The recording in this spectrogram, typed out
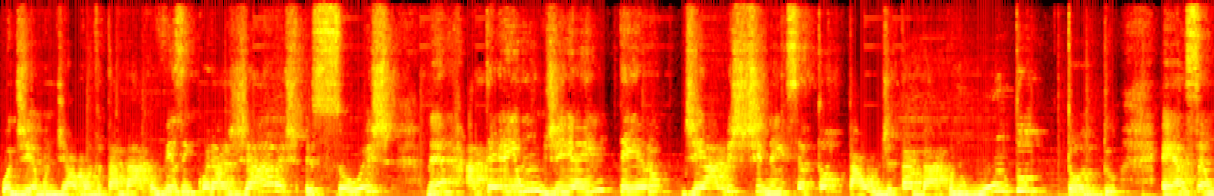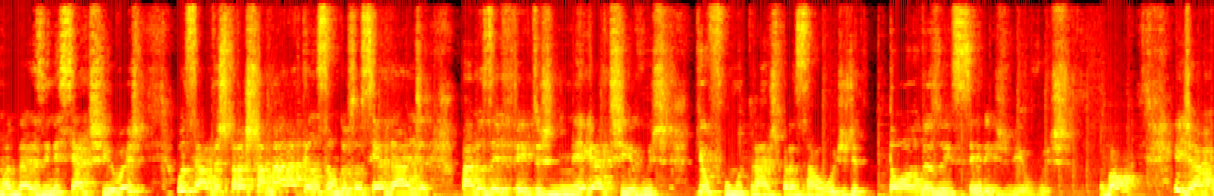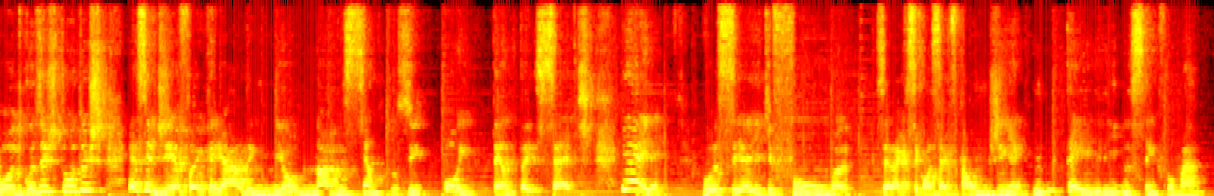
O Dia Mundial contra o Tabaco visa encorajar as pessoas né, a terem um dia inteiro de abstinência total de tabaco no mundo todo. Essa é uma das iniciativas usadas para chamar a atenção da sociedade para os efeitos negativos que o fumo traz para a saúde de todos os seres vivos. Tá bom? E de acordo com os estudos, esse dia foi criado em 1987. E aí, você aí que fuma, será que você consegue ficar um dia inteirinho sem fumar?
